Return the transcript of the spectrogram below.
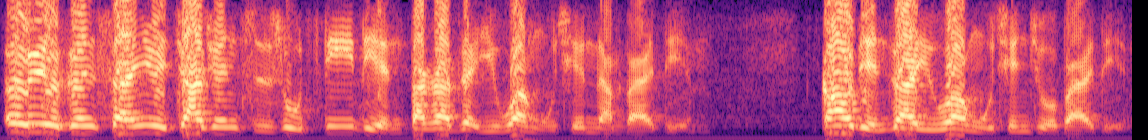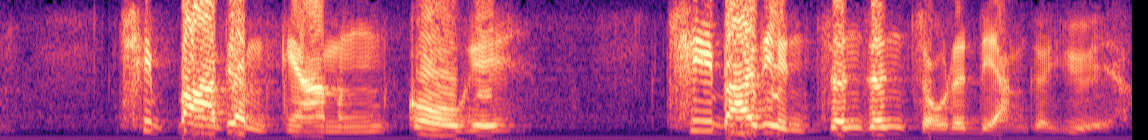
二月跟三月加权指数低点大概在一万五千两百点，高点在一万五千九百点，七八点行两个月。七百点整整走了两个月啊，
